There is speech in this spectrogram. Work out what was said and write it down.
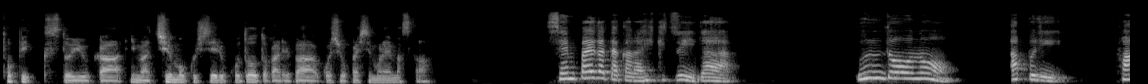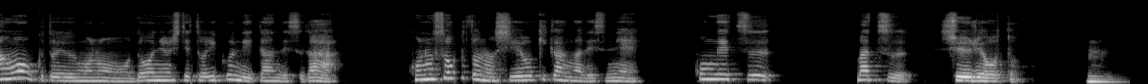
トピックスというか、今注目していることとかあればご紹介してもらえますか？先輩方から引き継いだ運動のアプリ、ファンウォークというものを導入して取り組んでいたんですが、このソフトの使用期間がですね、今月末終了と。うん。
